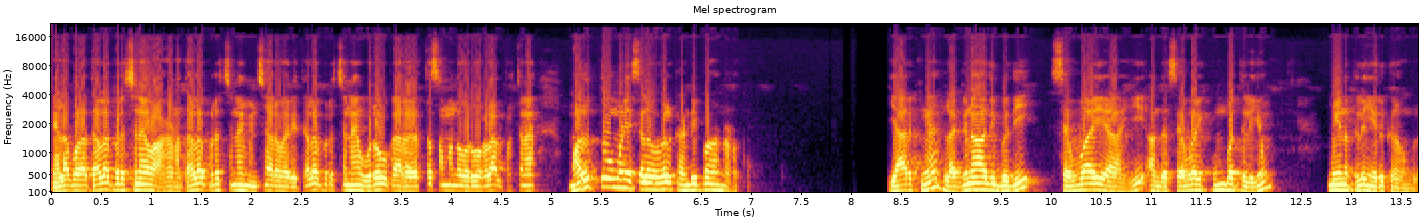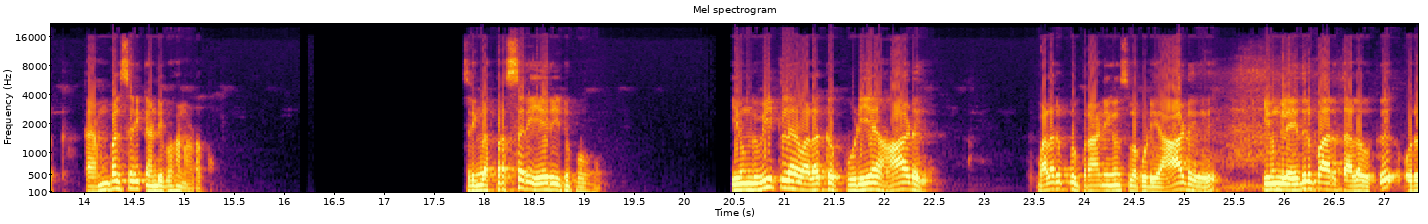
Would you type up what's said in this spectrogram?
நிலபலத்தால பிரச்சனை வாகனத்தால பிரச்சனை மின்சார வாரியத்தால பிரச்சனை உறவுக்கார ரத்த சம்பந்த உறவுகளால் பிரச்சனை மருத்துவமனை செலவுகள் கண்டிப்பாக நடக்கும். யாருக்குங்க? லக்னாதிபதி செவ்வாய் ஆகி அந்த செவ்வாய் கும்பத்திலையும் மீனத்திலையும் இருக்கிறவங்களுக்கு. கம்பல்சரி கண்டிப்பாக நடக்கும். சரிங்களா? ப்ரெஷர் ஏறிட்டு போகும். இவங்க வீட்டில் வளர்க்கக்கூடிய ஆடு வளர்ப்பு பிராணிகள் சொல்லக்கூடிய ஆடு இவங்களை எதிர்பார்த்த அளவுக்கு ஒரு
